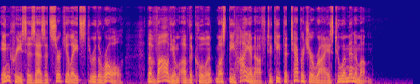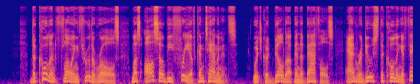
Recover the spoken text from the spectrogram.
increases as it circulates through the roll, the volume of the coolant must be high enough to keep the temperature rise to a minimum. The coolant flowing through the rolls must also be free of contaminants, which could build up in the baffles and reduce the cooling efficiency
